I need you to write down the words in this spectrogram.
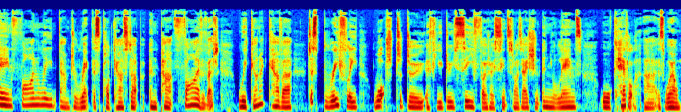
And finally, um, to wrap this podcast up in part five of it, we're going to cover just briefly what to do if you do see photosensitization in your lambs or cattle uh, as well.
